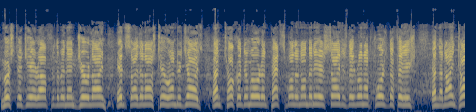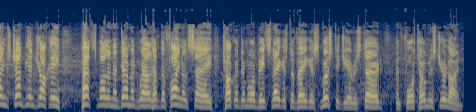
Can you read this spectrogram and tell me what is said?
Mustagia after them, and then Jewline inside the last 200 yards. And Tocco D'amore and Pat Smullen on the near side as they run up towards the finish. And the nine times champion jockey Pat Smullen and Dermot Weld have the final say. Tocco D'amore beats Lagos to Vegas. Mustagia is third, and fourth home is Jewline.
